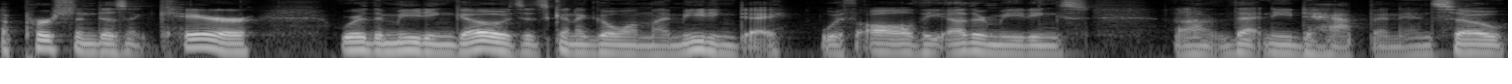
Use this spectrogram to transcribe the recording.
a person doesn't care where the meeting goes, it's going to go on my meeting day with all the other meetings uh, that need to happen. And so,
